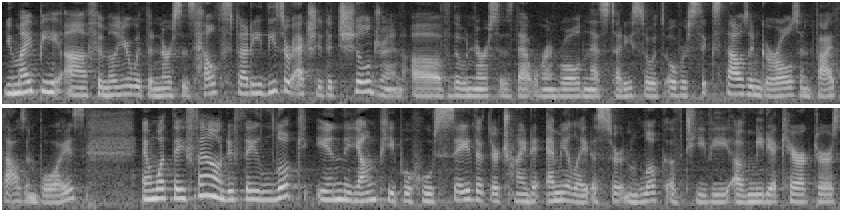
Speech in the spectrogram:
You might be uh, familiar with the Nurses' Health Study. These are actually the children of the nurses that were enrolled in that study. So, it's over 6,000 girls and 5,000 boys. And what they found, if they look in the young people who say that they're trying to emulate a certain look of TV, of media characters,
